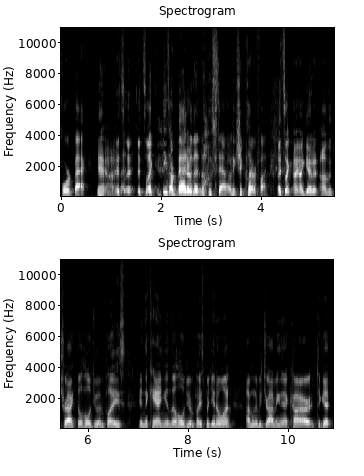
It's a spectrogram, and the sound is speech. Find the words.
forward, back. Yeah, it's uh, it's But like these are better than those now. We should clarify. It's like I, I get it. On the track, they'll hold you in place. In the canyon, they'll hold you in place. But you know what? I'm going to be driving that car to get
